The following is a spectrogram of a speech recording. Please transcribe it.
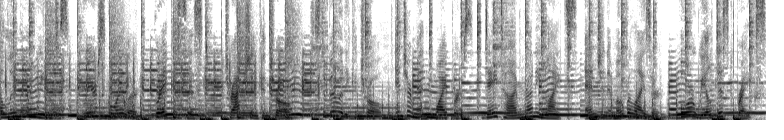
aluminum wheels, rear spoiler, brake assist, traction control, stability control, intermittent wipers, daytime running lights, engine immobilizer, four-wheel disc brakes.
